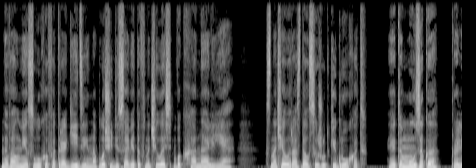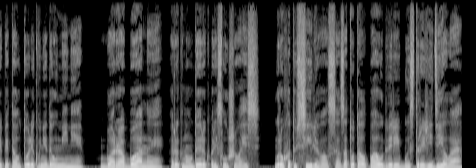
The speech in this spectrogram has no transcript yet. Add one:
На волне слухов о трагедии на площади Советов началась вакханалия. Сначала раздался жуткий грохот. «Это музыка?» — пролепетал Толик в недоумении. «Барабаны!» — рыкнул Дерек, прислушиваясь. Грохот усиливался, зато толпа у дверей быстро редела.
